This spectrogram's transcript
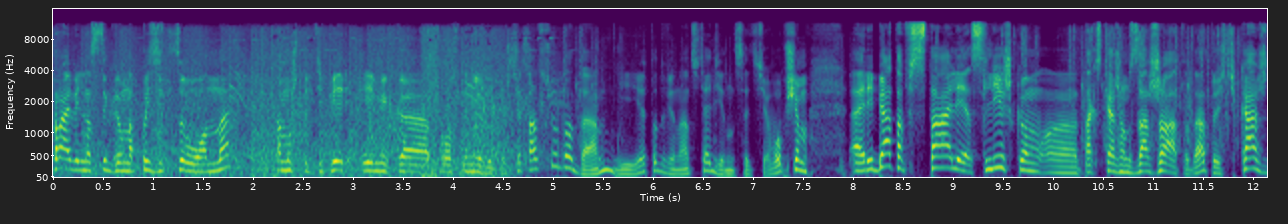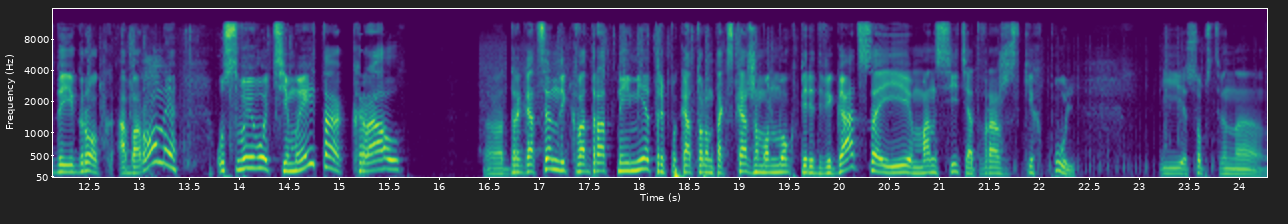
правильно сыграно позиционно. Потому что теперь Эмика просто не выпустит отсюда, да. И это 12-11. В общем, э, ребята встали слишком, э, так скажем, зажато, да. То есть каждый игрок обороны у своего тиммейта крал э, драгоценные квадратные метры, по которым, так скажем, он мог передвигаться и мансить от вражеских пуль. И, собственно,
